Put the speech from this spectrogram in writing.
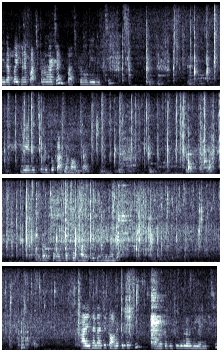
এই দেখো এখানে পাঁচ ফোড়ন আছে পাঁচ ফোড়ন দিয়ে দিচ্ছি। দিয়ে দিচ্ছি দুটো কাঁচা লঙ্কা। এবার ফোড়নটা খুব ভালো করে ভেজে নেব। আর এখানে আছে টমেটো কুচি। টমেটো কুচিগুলো দিয়ে দিচ্ছি।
